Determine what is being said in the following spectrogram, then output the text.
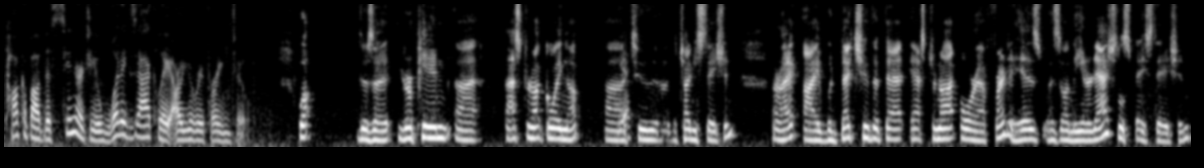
talk about the synergy, what exactly are you referring to? There's a European uh, astronaut going up uh, yes. to the Chinese station. All right. I would bet you that that astronaut or a friend of his was on the International Space Station.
